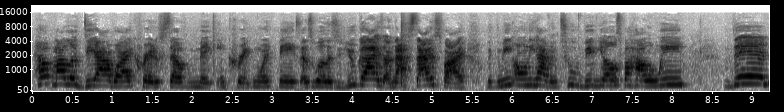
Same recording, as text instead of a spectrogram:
Help my little DIY creative self make and create more things as well as if you guys are not satisfied with me only having two videos for Halloween, then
